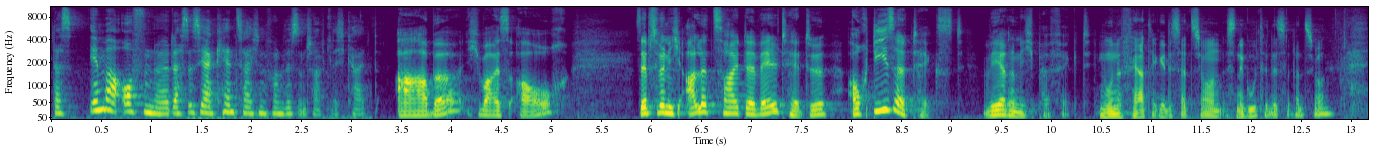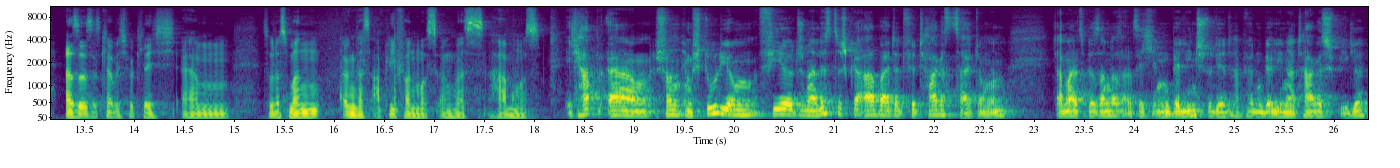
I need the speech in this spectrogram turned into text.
das immer Offene, das ist ja ein Kennzeichen von Wissenschaftlichkeit. Aber ich weiß auch, selbst wenn ich alle Zeit der Welt hätte, auch dieser Text wäre nicht perfekt. Nur eine fertige Dissertation ist eine gute Dissertation. Also es ist, glaube ich, wirklich ähm, so, dass man irgendwas abliefern muss, irgendwas haben muss. Ich habe ähm, schon im Studium viel journalistisch gearbeitet für Tageszeitungen. Damals besonders, als ich in Berlin studiert habe, für den Berliner Tagesspiegel.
